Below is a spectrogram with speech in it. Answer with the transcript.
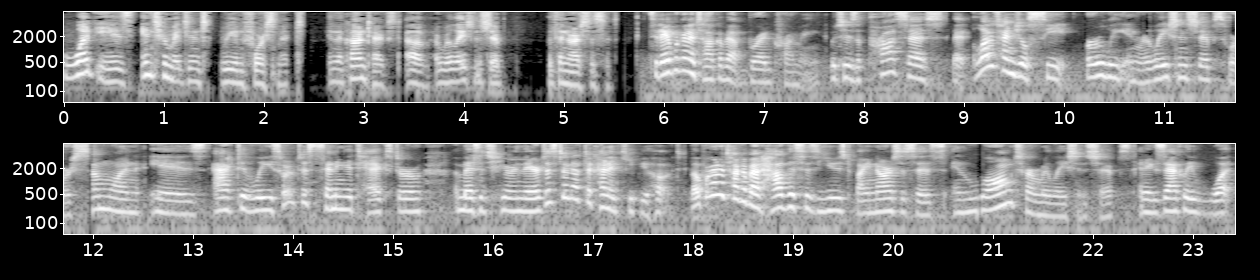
What is intermittent reinforcement in the context of a relationship with a narcissist? Today, we're going to talk about breadcrumbing, which is a process that a lot of times you'll see early in relationships where someone is actively sort of just sending a text or a message here and there, just enough to kind of keep you hooked. But we're going to talk about how this is used by narcissists in long term relationships and exactly what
